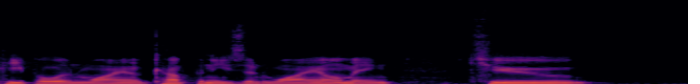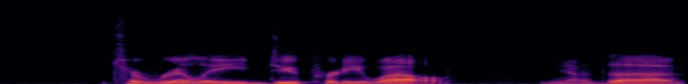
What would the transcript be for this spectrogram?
people in Wyoming, companies in Wyoming, to to really do pretty well. You know, the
